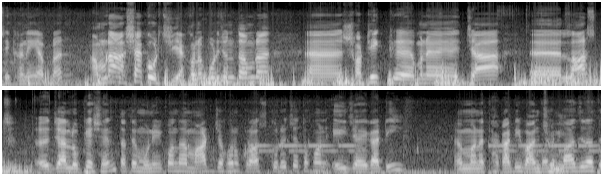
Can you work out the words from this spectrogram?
সেখানেই আপনার আমরা আশা করছি এখনও পর্যন্ত আমরা সঠিক মানে যা লাস্ট যা লোকেশন তাতে মনিরকোন্দা মাঠ যখন ক্রস করেছে তখন এই জায়গাটি মানে থাকাটি মানে বাঞ্ছনীয়। মাঝরাতে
